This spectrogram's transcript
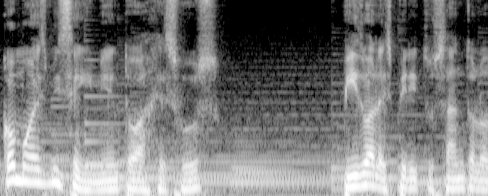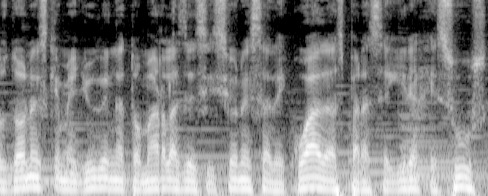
¿Cómo es mi seguimiento a Jesús? Pido al Espíritu Santo los dones que me ayuden a tomar las decisiones adecuadas para seguir a Jesús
